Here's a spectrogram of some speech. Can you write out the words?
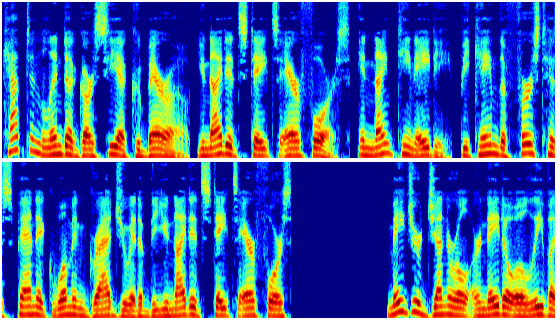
Captain Linda Garcia Cubero, United States Air Force, in 1980, became the first Hispanic woman graduate of the United States Air Force Major General Erneido Oliva,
